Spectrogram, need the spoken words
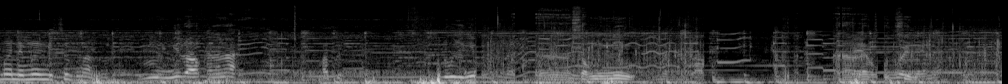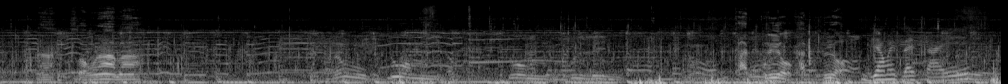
มือในมือมีสุกมันอืมอย่างนี้หรอกแค่นั้นละมาปิดดูอย่างนี้เออสองนิ่งๆเออแล้วก็ชิมนะสองหน้ามาแล้วด้วงด้วงคุยลิงขัดเปรี้ยวขัดเปรี้ยวยังไม่ได้ใส่เดือ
